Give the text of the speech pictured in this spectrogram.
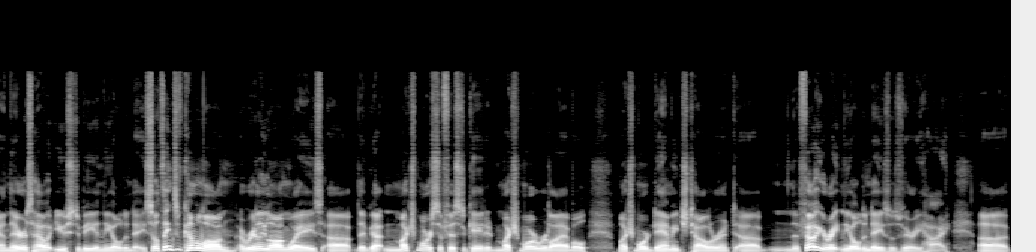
And there's how it used to be in the olden days. So things have come along a really long ways. Uh, they've gotten much more sophisticated, much more reliable, much more damage tolerant. Uh, the failure rate in the olden days was very high, uh,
